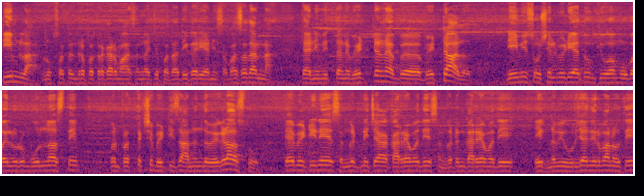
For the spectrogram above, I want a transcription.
टीमला लोकस्वातंत्र्य पत्रकार महासंघाचे पदाधिकारी आणि सभासदांना त्या निमित्ताने भेटणं भेटता आलं. नेहमी सोशल मीडियातून किंवा मोबाईलवरून बोलणं असते पण प्रत्यक्ष भेटीचा आनंद वेगळा असतो. त्या भेटीने संघटनेच्या कार्यामध्ये संघटन कार्यामध्ये एक नवी ऊर्जा निर्माण होते.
